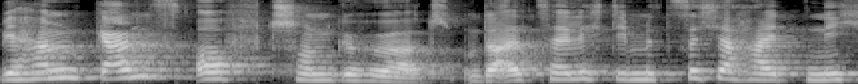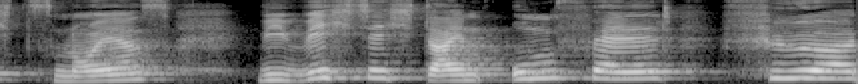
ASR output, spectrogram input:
Wir haben ganz oft schon gehört, und da erzähle ich dir mit Sicherheit nichts Neues, wie wichtig dein Umfeld für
